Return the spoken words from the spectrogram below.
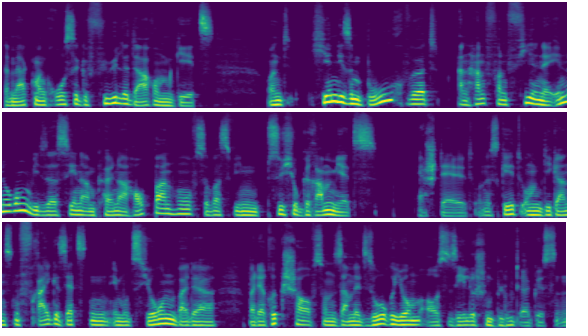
Da merkt man große Gefühle, darum geht's. Und hier in diesem Buch wird anhand von vielen Erinnerungen, wie dieser Szene am Kölner Hauptbahnhof, sowas wie ein Psychogramm jetzt erstellt. Und es geht um die ganzen freigesetzten Emotionen bei der, bei der Rückschau auf so ein Sammelsurium aus seelischen Blutergüssen.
